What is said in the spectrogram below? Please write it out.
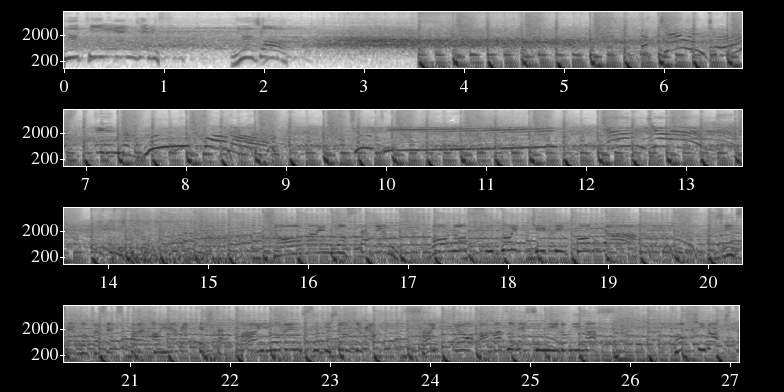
キュエンジェルス入場。新鮮の挫折から這い上がってきたバイオレンス美少女が最強アマゾネスに挑みます。た。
